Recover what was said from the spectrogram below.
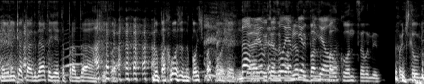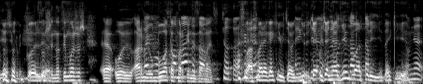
наверняка когда-то я это продам. Типа, ну, похоже, ну, очень похоже. Да, но я- это у это тебя я в захламленный бан- балкон целыми почтовыми ящиками. Слушай, но ты можешь э, армию ботов организовать. А смотря какие у тебя. А, У тебя, не один, два, три, не У такие. меня,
